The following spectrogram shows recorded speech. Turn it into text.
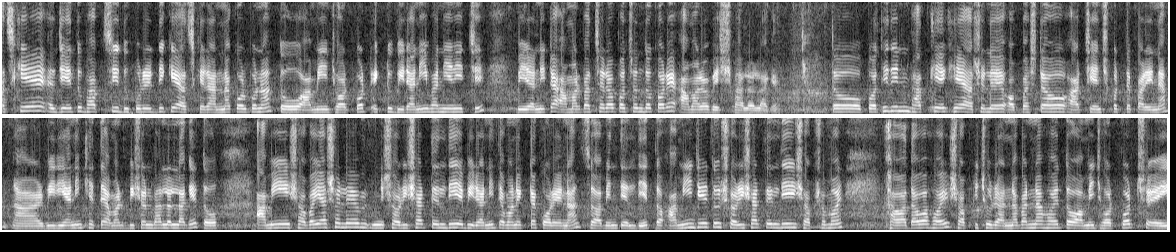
আজকে যেহেতু ভাবছি দুপুরের দিকে আজকে রান্না করব না, তো আমি ঝটপট একটু বিরিয়ানি বানিয়ে নিচ্ছি। বিরিয়ানিটা আমার বাচ্চারাও পছন্দ করে, আমারও বেশ ভালো লাগে। তো প্রতিদিন ভাত খেয়ে খেয়ে আসলে অভ্যাসটাও আর চেঞ্জ করতে পারি না। আর বিরিয়ানি খেতে আমার ভীষণ ভালো লাগে। তো আমি সবাই আসলে সরিষার তেল দিয়ে বিরিয়ানি তেমন একটা করে না, সয়াবিন তেল দিয়ে। তো আমি যেহেতু সরিষার তেল দিয়েই সবসময় খাওয়া দাওয়া হয় সব কিছু রান্নাবান্না হয়, তো আমি ঝটপট এই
